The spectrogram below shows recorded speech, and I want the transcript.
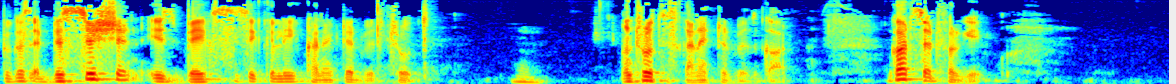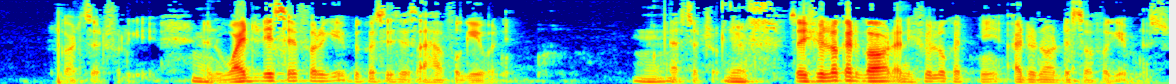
Because a decision is basically connected with truth. Hmm. And truth is connected with God. God said forgive. God said forgive. Hmm. And why did he say forgive? Because he says, I have forgiven you. Hmm. That's the truth. Yes. So if you look at God and if you look at me, I do not deserve forgiveness.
